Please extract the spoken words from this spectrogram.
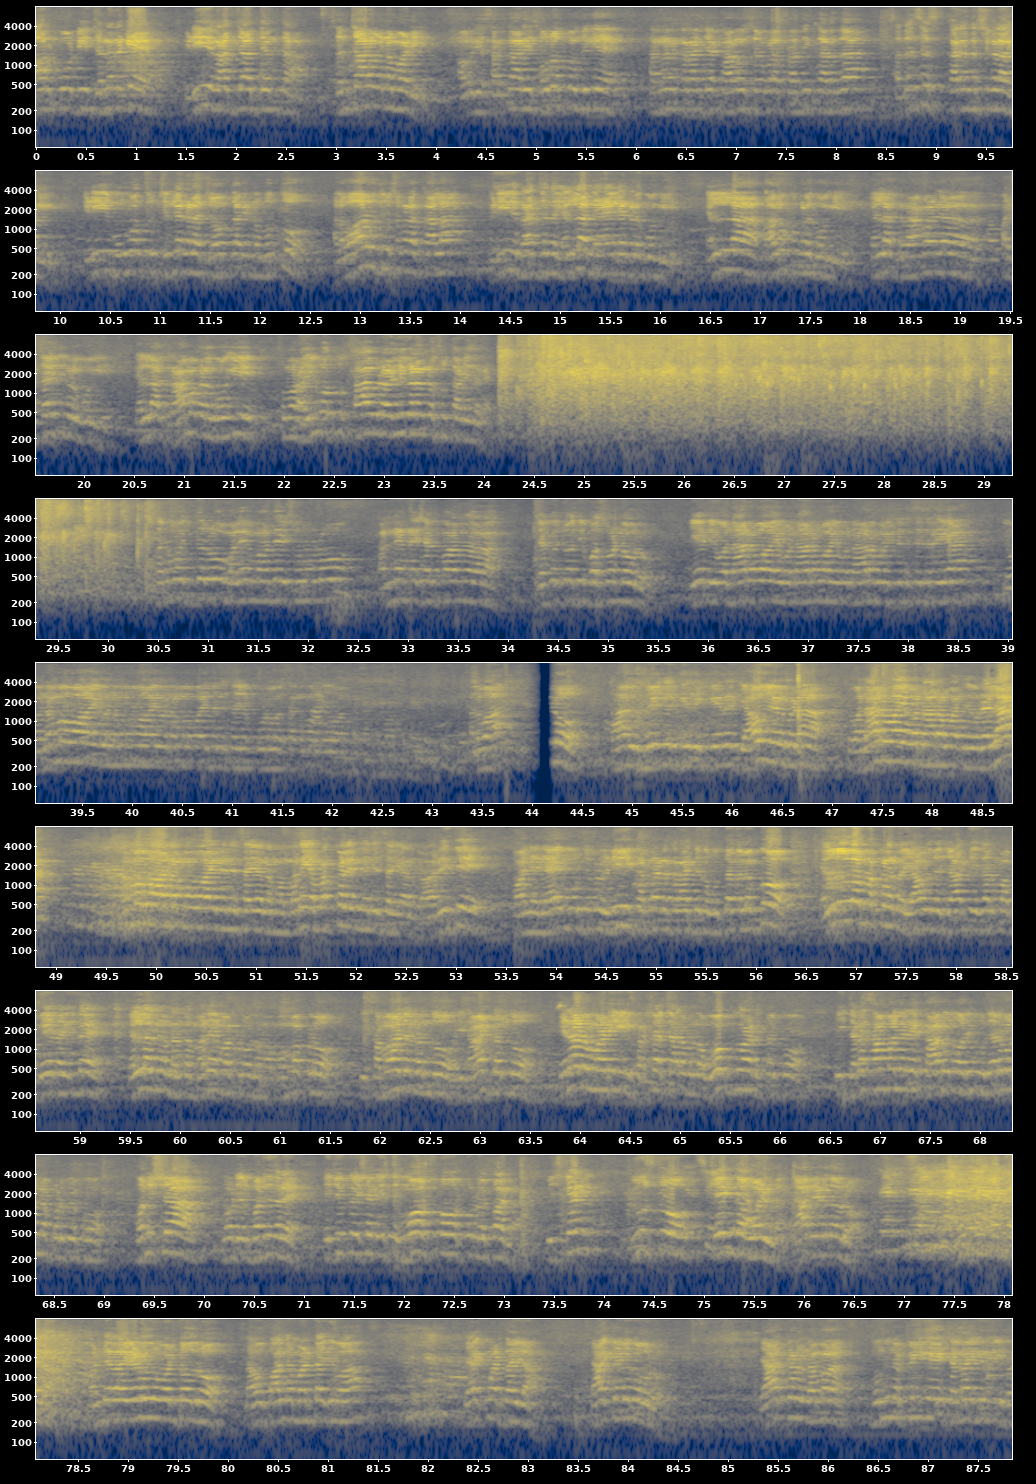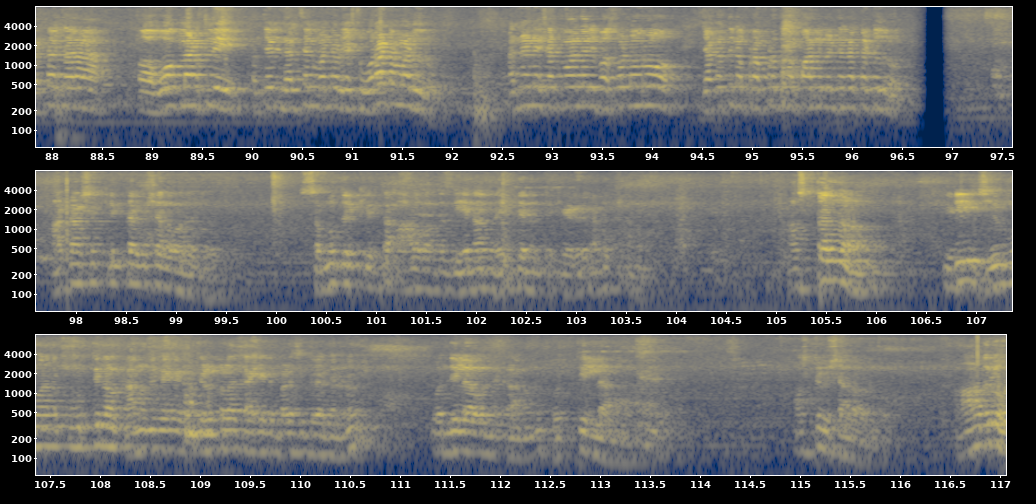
ಆರು ಕೋಟಿ ಜನರಿಗೆ ಇಡೀ ರಾಜ್ಯಾದ್ಯಂತ ಸಂಚಾರವನ್ನು ಮಾಡಿ, ಅವರಿಗೆ ಸರ್ಕಾರಿ ಸವಲತ್ತೊಂದಿಗೆ ಕರ್ನಾಟಕ ರಾಜ್ಯ ಕಾನೂನು ಸೇವೆಗಳ ಪ್ರಾಧಿಕಾರದ ಸದಸ್ಯ ಕಾರ್ಯದರ್ಶಿಗಳಾಗಿ ಇಡೀ ಮೂವತ್ತು ಜಿಲ್ಲೆಗಳ ಜವಾಬ್ದಾರಿಯನ್ನು ಹೊತ್ತು ಹಲವಾರು ದಿವಸಗಳ ಕಾಲ ಇಡೀ ರಾಜ್ಯದ ಎಲ್ಲ ನ್ಯಾಯಾಲಯಗಳಿಗೆ ಹೋಗಿ, ಎಲ್ಲ ತಾಲೂಕುಗಳಿಗೆ ಹೋಗಿ, ಎಲ್ಲ ಗ್ರಾಮೀಣ ಪಂಚಾಯಿತಿಗಳಿಗೆ ಹೋಗಿ, ಎಲ್ಲ ಗ್ರಾಮಗಳಿಗೆ ಹೋಗಿ ಸುಮಾರು ಐವತ್ತು ಸಾವಿರ ಹಳ್ಳಿಗಳನ್ನು ಸುತ್ತಾಡಿದ್ದಾರೆ. ಸರ್ವಜ್ಞರು, ಮಲೆ ಮಹದೇಶ್ವರರು ಹನ್ನೆರಡನೇ ಶತಮಾನದ ಜಗಜ್ಯೋತಿ ಬಸವಣ್ಣವರು ಏನು ಇವ ನಾರವ ಇವ ನಾರವ ಇವ ನಾರವ ಎನಿಸಿದ್ರಯ್ಯ ಇವ ನಮ್ಮವ ಇವ ನಮ್ಮವ ಇವ ನಮ್ಮವ ಎನಿಸಯ್ಯ ಕೂಡುವ ಸಂಗಮ. ಅಲ್ವಾ? ನಾವು ಹಾಗೂ ಮೇಘಗಿರಿ ಕೇಳಿದ್ ಯಾವ್ದು ಹೇಳ್ಬೇಡ? ಇವ ನಾರವ ಇವ ನಾರವ ಅಂದ್ರೆ ಇವರೆಲ್ಲ ನಮ್ಮವ ನಮ್ಮವ ನಮ್ಮ ಮನೆಯ ಮಕ್ಕಳೆಂದೆನಿಸಯ್ಯ ಅಂದ್ರು. ಆ ರೀತಿ ಮಾನ್ಯ ನ್ಯಾಯಮೂರ್ತಿಗಳು ಇಡೀ ಕರ್ನಾಟಕ ರಾಜ್ಯದ ಉದ್ದಗಲಕ್ಕೂ ಎಲ್ಲ ಮಕ್ಕಳನ್ನ, ಯಾವುದೇ ಜಾತಿ, ಧರ್ಮ, ಭೇದ ಇಲ್ಲದೆ ಎಲ್ಲರನ್ನು ನನ್ನ ಮನೆ ಮಕ್ಕಳು, ನಮ್ಮ ಮೊಮ್ಮಕ್ಕಳು, ಈ ಸಮಾಜ ನಂದು ಈ ನಾಡಿನಂದು ಏನಾದ್ರು ಮಾಡಿ ಈ ಭ್ರಷ್ಟಾಚಾರವನ್ನು ಹೋಗಲಾಡಿಸ್ಬೇಕು ಈ ಜನಸಾಮಾನ್ಯರೇ ಕಾನೂನು ಅರಿವು, ನೆರವನ್ನು ಕೊಡಬೇಕು. ಮನುಷ್ಯ ನೋಡಿ ಇಲ್ಲಿ ಬಂದಿದ್ದಾರೆ education is the most powerful weapon which can use to change the world ಯಾರು ಹೇಳಿದವರು? ಮಂಡೇಲ. ಮಂಡೇಲ ಹೇಳಿದ್ರು, ಹೊಂಟೋದ್ರು. ನಾವು ಪಾಲನೆ ಮಾಡ್ತಾ ಇದೀವಾ? ಯಾಕೆ ಮಾಡ್ತಾ ಇಲ್ಲ? ಯಾಕೆ ಹೇಳಿದ್ರು ಅವರು ಯಾಕೆ ನಮ್ಮ ಮುಂದಿನ ಪೀಳಿಗೆ ಚೆನ್ನಾಗಿರ್ಲಿ, ಭ್ರಷ್ಟಾಚಾರ ಹೋಗ್ಲಾಡಿಸ್ಲಿ ಅಂತೇಳಿ ನೆಲ್ಸನ್ ಮಂಡೇವ್ರು ಎಷ್ಟು ಹೋರಾಟ ಮಾಡಿದ್ರು. ಹನ್ನೆರಡನೇ ಶತಮಾನದಲ್ಲಿ ಬಸವಣ್ಣವರು ಜಗತ್ತಿನ ಪ್ರಪ್ರಥಮ ಪಾರ್ಲಿಮೆಂಟ್ ಅನ್ನ ಕಟ್ಟಿದ್ರು. ಆಕಾಶಕ್ಕಿಂತ ವಿಶಾಲವಾದದ್ದು, ಸಮುದ್ರಕ್ಕಿಂತ ಆಳವಾದದ್ದು ಏನಾದರೂ ಐತೆ ಅಂತ ಕೇಳಿದ್ರೆ ಅದು ಕಾನೂನು ಅಷ್ಟನ್ನು ಇಡೀ ಜೀವಮಾನ ಪೂರ್ತಿ ನಾವು ಕಾನೂನಿಗೆ ತಿಳ್ಕೊಳ್ಳೋಕ್ಕಾಗಿ ಬಳಸಿದ್ರೆ ಅದನ್ನು ಒಂದಿಲ್ಲ, ಒಂದು ಕಾನೂನು ಗೊತ್ತಿಲ್ಲ ಅಷ್ಟು ವಿಶಾಲವಾದದ್ದು ಆದರೂ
